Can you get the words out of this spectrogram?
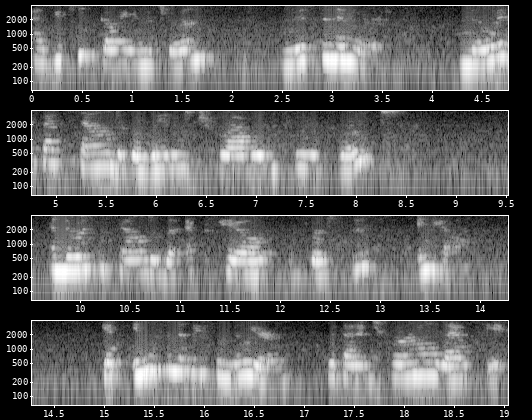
As you keep going in this rhythm, listen inward. Notice that sound of the wind traveling through the throat. And notice the sound of the exhale versus inhale. Get intimately familiar with that internal landscape.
